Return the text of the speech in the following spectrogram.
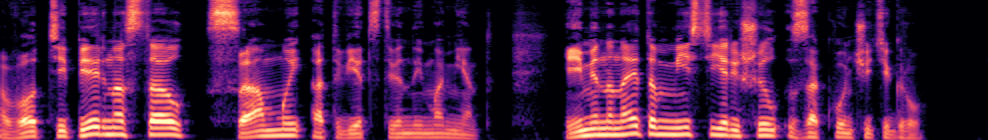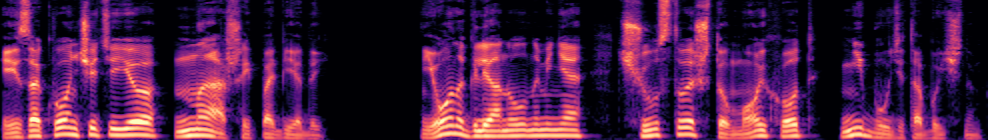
Вот теперь настал самый ответственный момент. Именно на этом месте я решил закончить игру. И закончить ее нашей победой. И он оглянул на меня, чувствуя, что мой ход не будет обычным.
